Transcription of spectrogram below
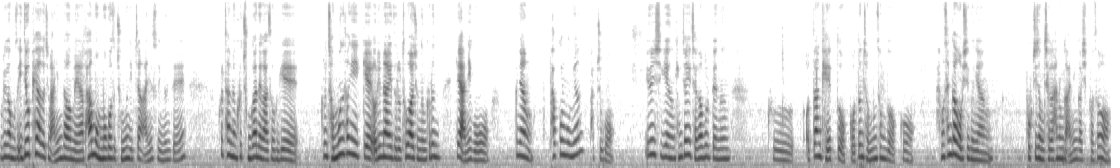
우리가 무슨 이디오피아도 지금 아닌 다음에야 밥 못 먹어서 죽는 입장 아닐 수 있는데 그렇다면 그 중간에 가서 그게 그런 전문성이 있게 어린아이들을 도와주는 그런 게 아니고 그냥 밥 굶으면 밥 주고 이런 식의 굉장히 제가 볼 때는 그 어떠한 계획도 없고 어떤 전문성도 없고 아무 생각 없이 그냥 복지 정책을 하는 거 아닌가 싶어서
